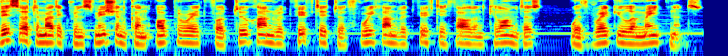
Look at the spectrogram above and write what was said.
This automatic transmission can operate for 250 to 350,000 kilometers with regular maintenance.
